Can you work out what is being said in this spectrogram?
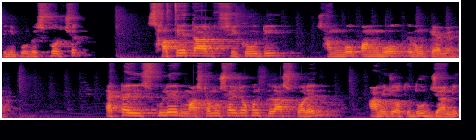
তিনি প্রবেশ করছেন। সাথে তার সিকিউরিটি সাঙ্গ পাঙ্গ এবং ক্যামেরা। একটা স্কুলের মাস্টারমশাই যখন ক্লাস করেন, আমি যতদূর জানি,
